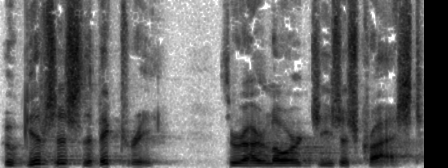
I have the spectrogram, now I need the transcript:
who gives us the victory through our Lord Jesus Christ.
